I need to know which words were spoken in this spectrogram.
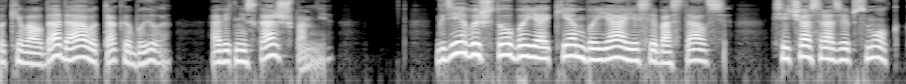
Покивал, да-да, вот так и было. А ведь не скажешь по мне. Где бы, что бы я, кем бы я, если бы остался? Сейчас разве б смог?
